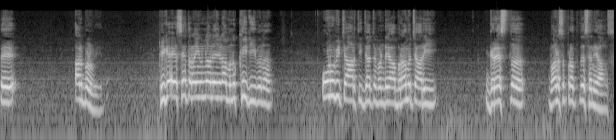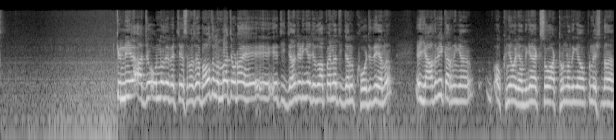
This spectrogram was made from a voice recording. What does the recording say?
ਤੇ ਅਰਬਣ ਵੇਦ। ਠੀਕ ਹੈ, ਇਸੇ ਤਰ੍ਹਾਂ ਹੀ ਉਹਨਾਂ ਨੇ ਜਿਹੜਾ ਮਨੁੱਖੀ ਜੀਵਨ ਆ, ਉਹਨੂੰ ਵੀ ਚਾਰ ਚੀਜ਼ਾਂ 'ਚ ਵੰਡਿਆ। ਬ੍ਰਹਮਚਾਰੀ, ਗ੍ਰਸਤ ਵਨਸਪ੍ਰਤ ਤੇ ਸੰਨਿਆਸ। ਕਿੰਨੀ ਅੱਜ ਉਹਨਾਂ ਦੇ ਵਿੱਚ ਇਹ ਸਮੱਸਿਆ, ਬਹੁਤ ਲੰਮਾ ਚੌੜਾ ਇਹ ਇਹ ਇਹ ਚੀਜ਼ਾਂ ਜਿਹੜੀਆਂ ਜਦੋਂ ਆਪਾਂ ਇਹਨਾਂ ਚੀਜ਼ਾਂ ਨੂੰ ਖੋਜਦੇ ਆ ਨਾ, ਇਹ ਯਾਦ ਵੀ ਕਰਨੀਆਂ ਔਖੀਆਂ ਹੋ ਜਾਂਦੀਆਂ 108 ਉਹਨਾਂ ਦੀਆਂ ਉਪਨਿਸ਼ਦਾਂ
